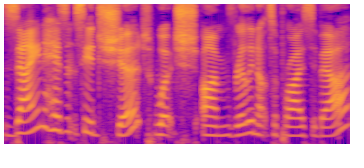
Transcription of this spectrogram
Zayn hasn't said shit, which I'm really not surprised about.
